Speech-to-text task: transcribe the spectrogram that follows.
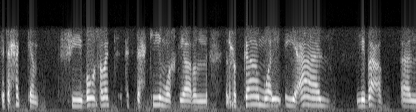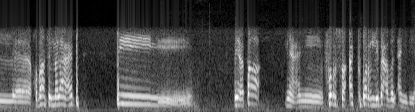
تتحكم في بوصلة التحكيم واختيار الحكام والإيعاز لبعض قضاة الملاعب بإعطاء يعني فرصة أكبر لبعض الأندية.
